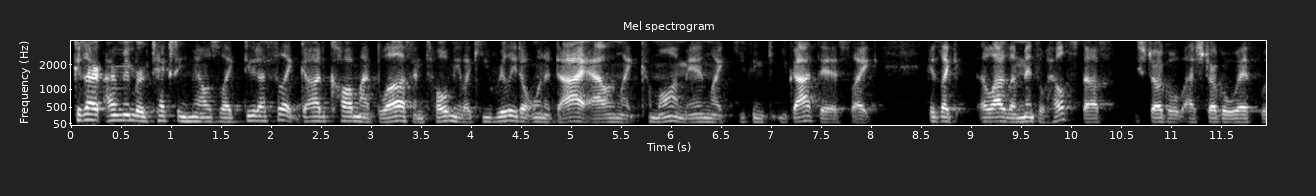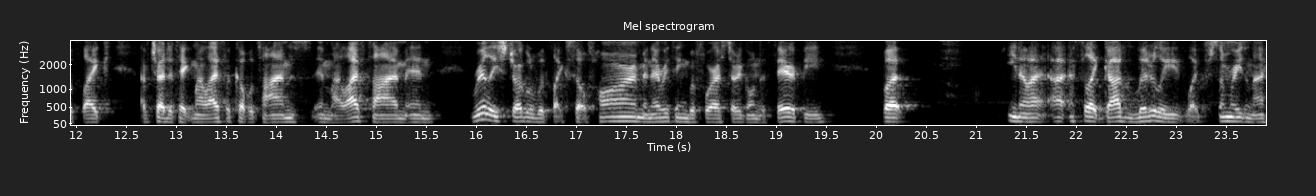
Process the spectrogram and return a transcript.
because I, I remember texting him. I was like dude i feel like god called my bluff and told me like you really don't want to die alan. Like come on man. Like you can you got this. Like because like a lot of the mental health stuff struggle i struggle with with like i've tried to take my life a couple times in my lifetime and really struggled with like self-harm and everything before i started going to therapy. But you know, I, I feel like God literally, like for some reason, I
